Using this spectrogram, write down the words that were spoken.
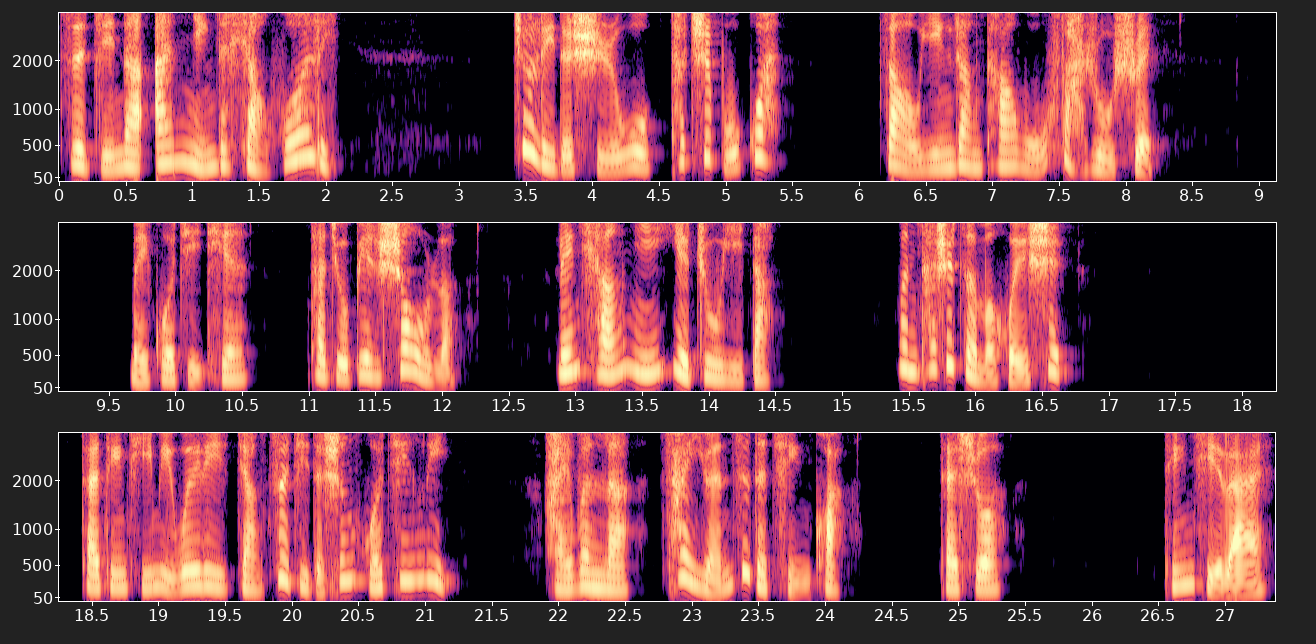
自己那安宁的小窝里。这里的食物他吃不惯，噪音让他无法入睡。没过几天，他就变瘦了，连强尼也注意到，问他是怎么回事。他听提米威利讲自己的生活经历，还问了菜园子的情况。他说。听起来，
